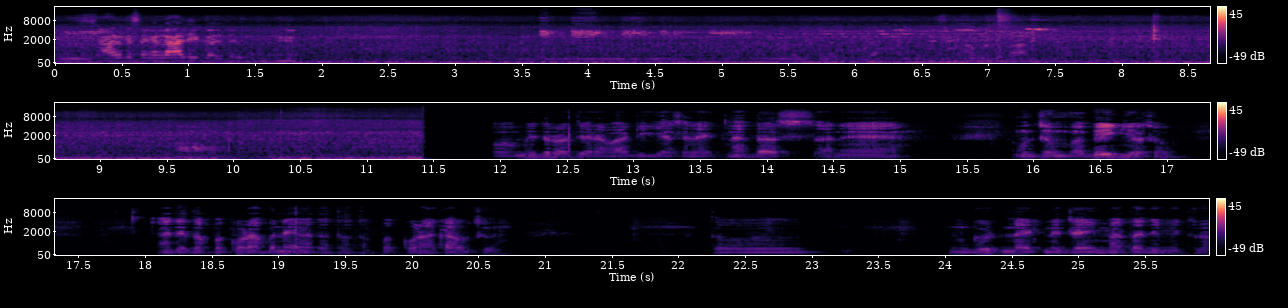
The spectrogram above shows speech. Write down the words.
હમ. साल के संग लाल निकल जाए તો મિત્રો અત્યારે વાગી ગયા છે રાતના દસ અને હું જમવા બેસી ગયો છું આજે તો પકોડા બનાવ્યા હતા તો તો પકોડા ખાઉં છું તો ગુડ નાઇટ ને જય માતાજી મિત્રો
